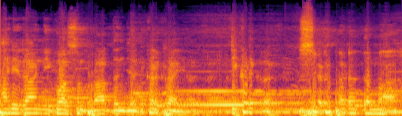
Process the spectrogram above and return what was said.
కానీ రా నీ కోసం ప్రార్థన చేయాలి. ఇక్కడికి రా అయ్యా. ఇక్కడికి రా. సిగ్గుపడద్దమ్మా.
